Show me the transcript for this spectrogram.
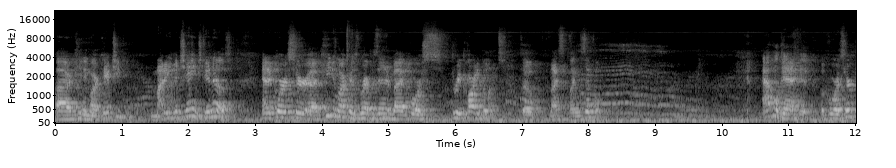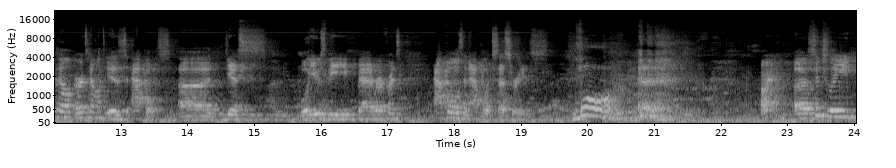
Uh, cutie mark She might have even changed. Who knows? And of course, her uh, cutie mark is represented by, of course, three party balloons. So nice, and plain and simple. Applejack, of course, her, pal- her talent is apples. Uh, yes, we'll use the bad reference. Apples and apple accessories. More. All right. Uh, essentially,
